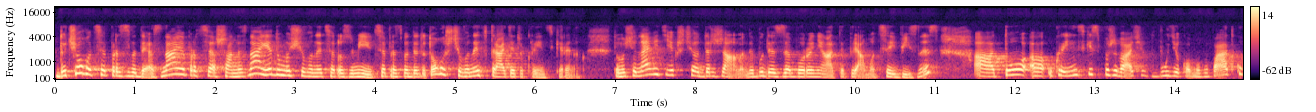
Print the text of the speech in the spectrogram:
До чого це призведе? Знає про це, Аша не знає. Я думаю, що вони це розуміють. Це призведе до того, що вони втратять український ринок. Тому що навіть якщо держава не буде забороняти прямо цей бізнес, а, то український споживач в будь-якому випадку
